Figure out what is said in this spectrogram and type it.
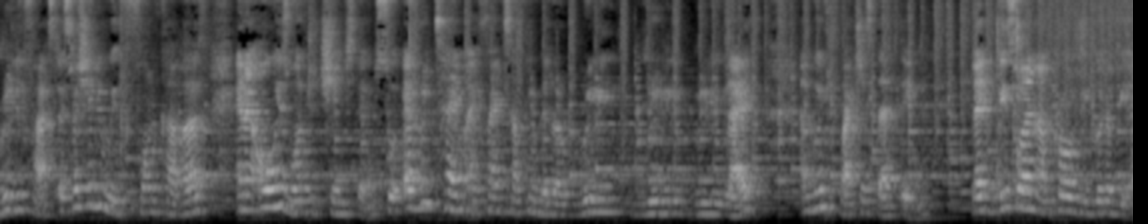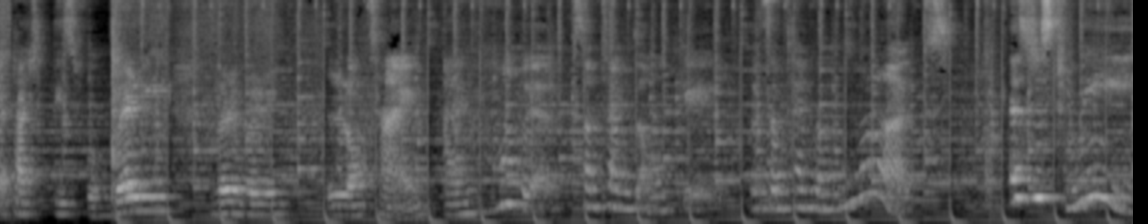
really fast, especially with phone covers, and I always want to change them. So every time I find something that I really, really, really like, I'm going to purchase that thing. Like this one, I'm probably going to be attached to this for very, very, very long time. I know that sometimes I'm okay, and sometimes I'm not. It's just me,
